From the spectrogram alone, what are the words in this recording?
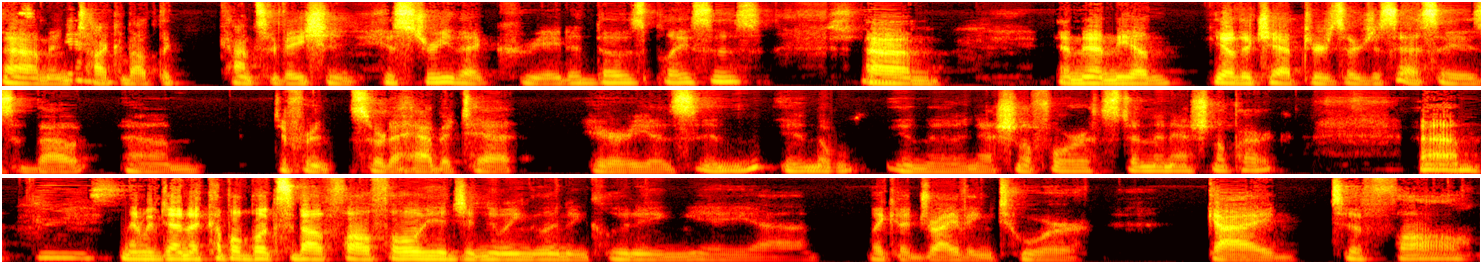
um, and yeah. talk about the conservation history that created those places. Sure. Um, and then the, the other chapters are just essays about um, different sort of habitat areas in, in the in the national forest and the national park. Um, nice. And then we've done a couple books about fall foliage in New England, including a uh, like a driving tour guide to fall.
